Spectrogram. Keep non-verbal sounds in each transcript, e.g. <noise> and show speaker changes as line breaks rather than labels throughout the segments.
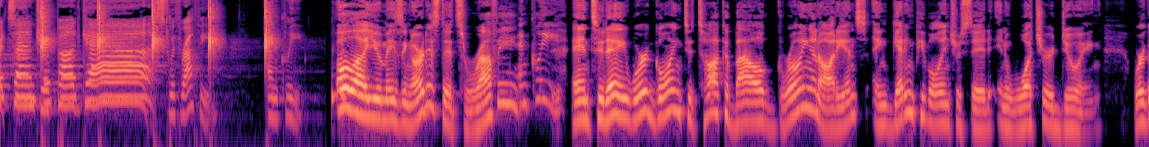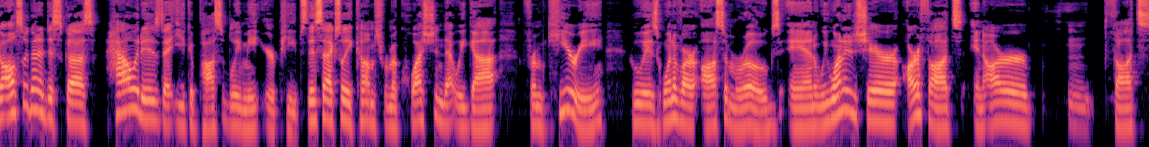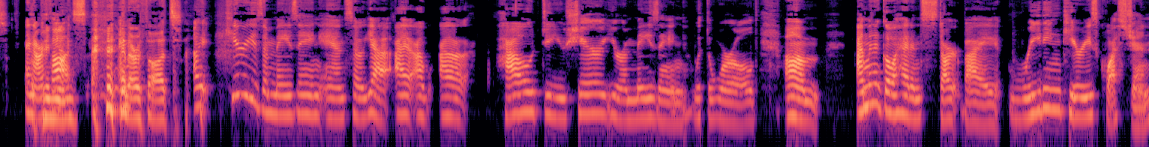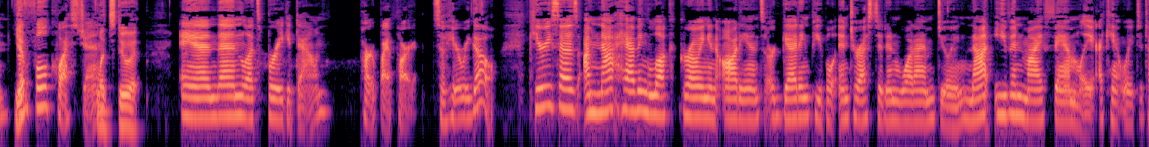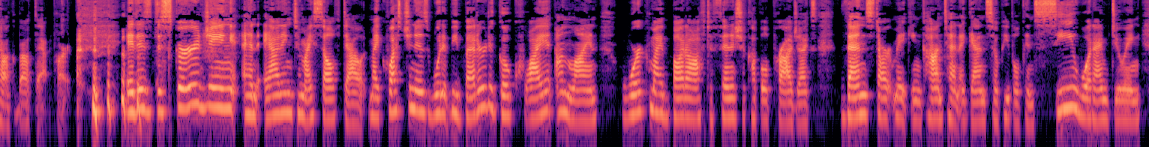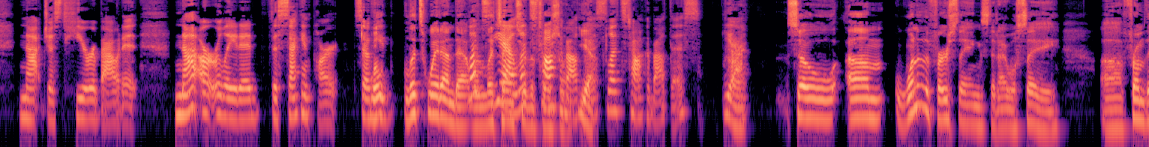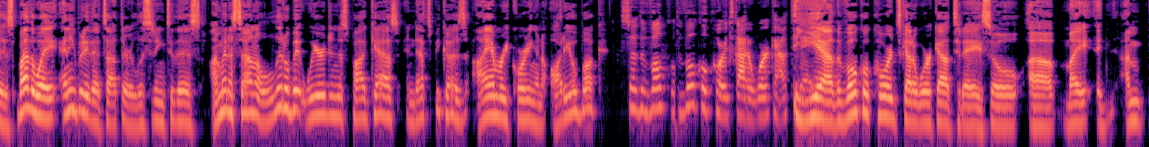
Art Centric Podcast with Rafi and Klee.
Hola, you amazing artist. It's Rafi.
And Klee.
And today we're going to talk about growing an audience and getting people interested in what you're doing. We're also going to discuss how it is that you could possibly meet your peeps. This actually comes from a question that we got from Kiri, who is one of our awesome rogues. And we wanted to share our thoughts and our thoughts
And our
thoughts <laughs> and,
And-
our thoughts.
I, Kiri is amazing. And so, yeah, I, I, uh, how do you share your amazing with the world? Um, I'm going to go ahead and start by reading Kiri's question,
Yep.
the full question.
Let's do it.
and then let's break it down part by part. So here we go. Kiri says, I'm not having luck growing an audience or getting people interested in what I'm doing, not even my family. I can't wait to talk about that part. <laughs> it is discouraging and adding to my self doubt. My question is Would it be better to go quiet online, work my butt off to finish a couple of projects, then start making content again so people can see what I'm doing, not just hear about it? Not art related, the second part. So
Well,
you
let's wait on that
let's,
one. Let's
yeah,
answer
let's
the
talk
first one.
about
Yeah.
this. Let's talk about this. Yeah.
right. So, um, one of the first things that I will say uh, from this, by the way, anybody that's out there listening to this, I'm going to sound a little bit weird in this podcast, and that's because I am recording an audiobook.
So the vocal the vocal cords got to work out today.
Yeah, the vocal cords got to work out today. So, uh, my I'm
